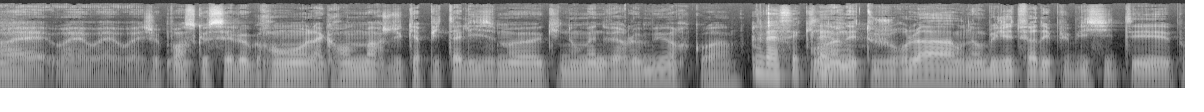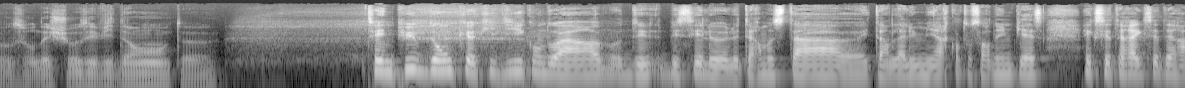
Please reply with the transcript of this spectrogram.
Ouais, ouais, ouais, ouais. Je pense que c'est le grand, la grande marche du capitalisme euh, qui nous mène vers le mur, quoi. Bah, clair. On en est toujours là. On est obligé de faire des publicités pour, sur des choses évidentes. Euh. C'est une pub donc qui dit qu'on doit euh, baisser le, thermostat, euh, éteindre la lumière quand on sort d'une pièce, etc., etc.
